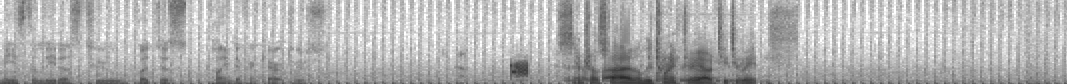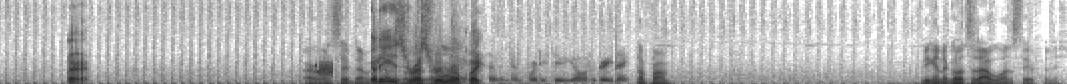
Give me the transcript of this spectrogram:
needs to lead us to, but just playing different characters. Central's five. Only 23 out 228. Alright. All right, once they're done, Gotta gotta use the restroom real quick. 7 1042, y'all have a great night. No problem. We're gonna go to that once they're finished.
